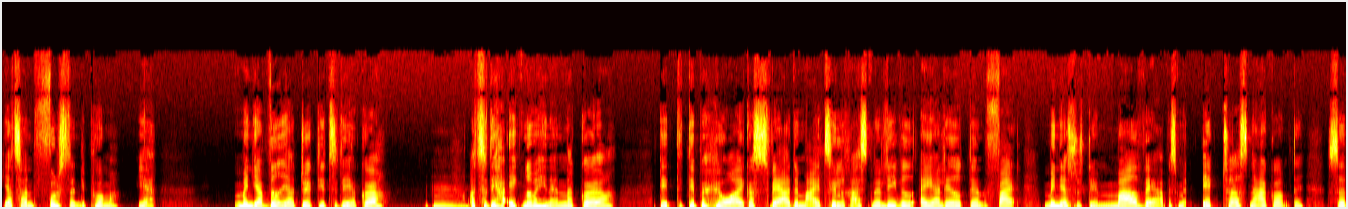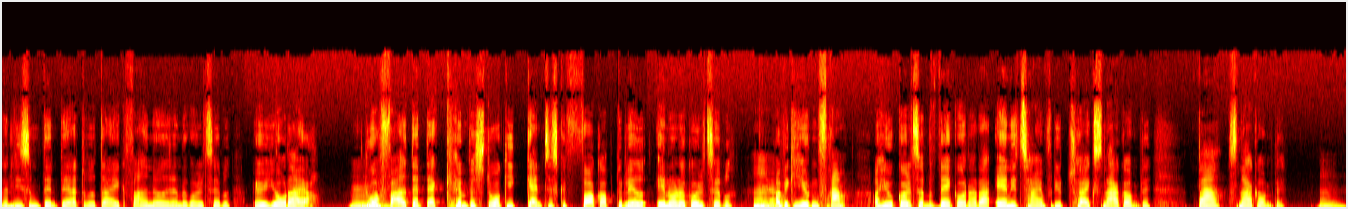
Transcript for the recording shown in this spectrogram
Jeg tager den fuldstændig på mig, ja. Men jeg ved, jeg er dygtig til det, jeg gør. Mm. Og så det har ikke noget med hinanden at gøre det, det, det behøver ikke at sværte mig til resten af livet, at jeg har lavet den fejl, men jeg synes, det er meget værd. Hvis man ikke tør at snakke om det, så er det ligesom den der, du ved, der er ikke faret noget ind under gulvtæppet. Øh, jo, der er. Mm. Du har faret den der kæmpe store, gigantiske fuck-up, du lavede ind under gulvtæppet. Mm. Og vi kan hive den frem og hive gulvtæppet væk under dig anytime, fordi du tør ikke snakke om det. Bare snak om det. Mm.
